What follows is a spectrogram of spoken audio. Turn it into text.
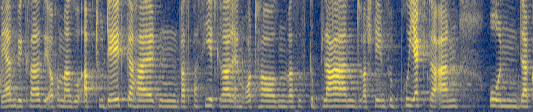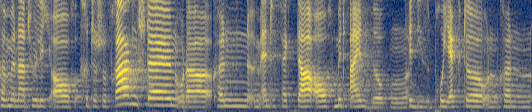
werden wir quasi auch immer so up-to-date gehalten. Was passiert gerade in Rotthausen? Was ist geplant? Was stehen für Projekte an? Und da können wir natürlich auch kritische Fragen stellen oder können im Endeffekt da auch mit einwirken in diese Projekte und können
